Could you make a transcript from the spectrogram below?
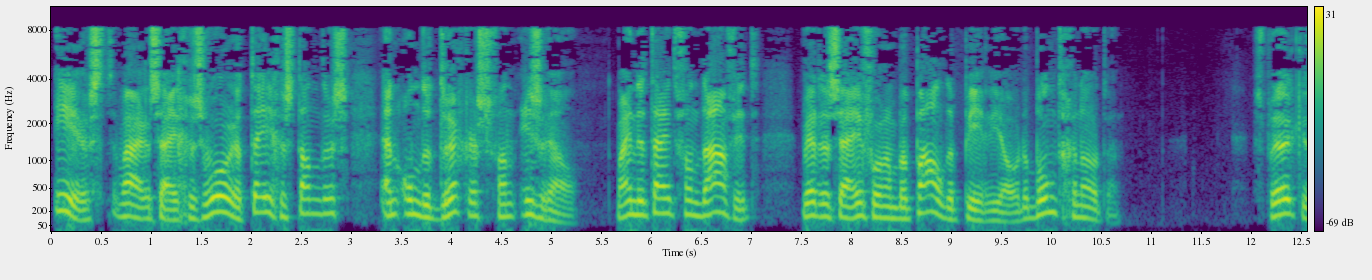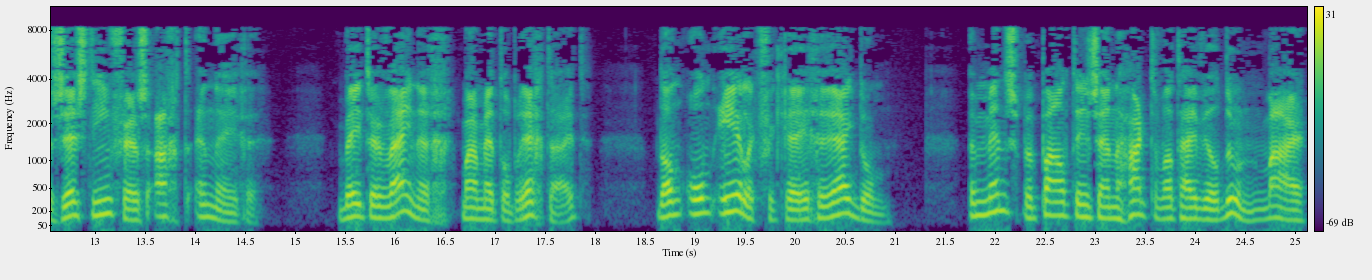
Eerst waren zij gezworen tegenstanders en onderdrukkers van Israël, maar in de tijd van David werden zij voor een bepaalde periode bondgenoten. Spreuken 16 vers 8 en 9 Beter weinig, maar met oprechtheid, dan oneerlijk verkregen rijkdom. Een mens bepaalt in zijn hart wat hij wil doen, maar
